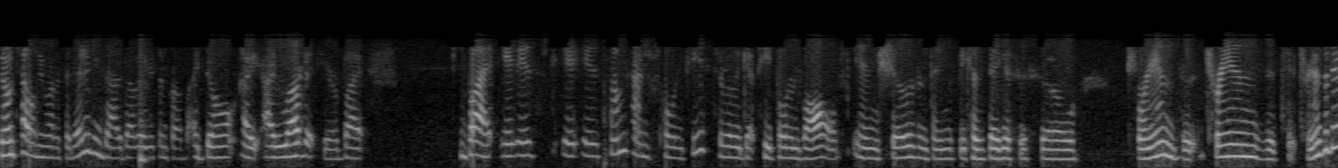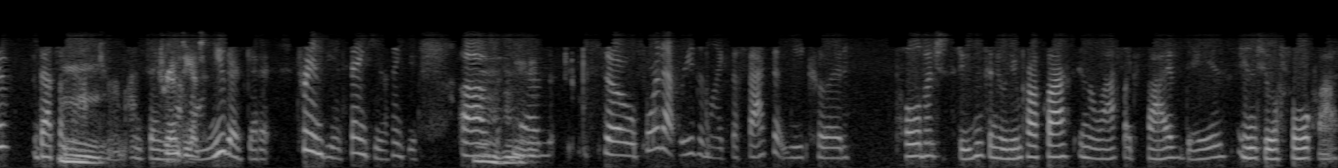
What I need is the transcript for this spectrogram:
don't tell anyone I said anything bad about Vegas Improv. I don't. I I love it here, but but it is it is sometimes pulling teeth to really get people involved in shows and things because Vegas is so transit transit transitive. That's a math term. I'm saying Transient. that wrong. You guys get it. Transient. Thank you. Thank you. Um, Mhm. And so for that reason, like the fact that we could pull a bunch of students into an improv class in the last like five days into a full class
